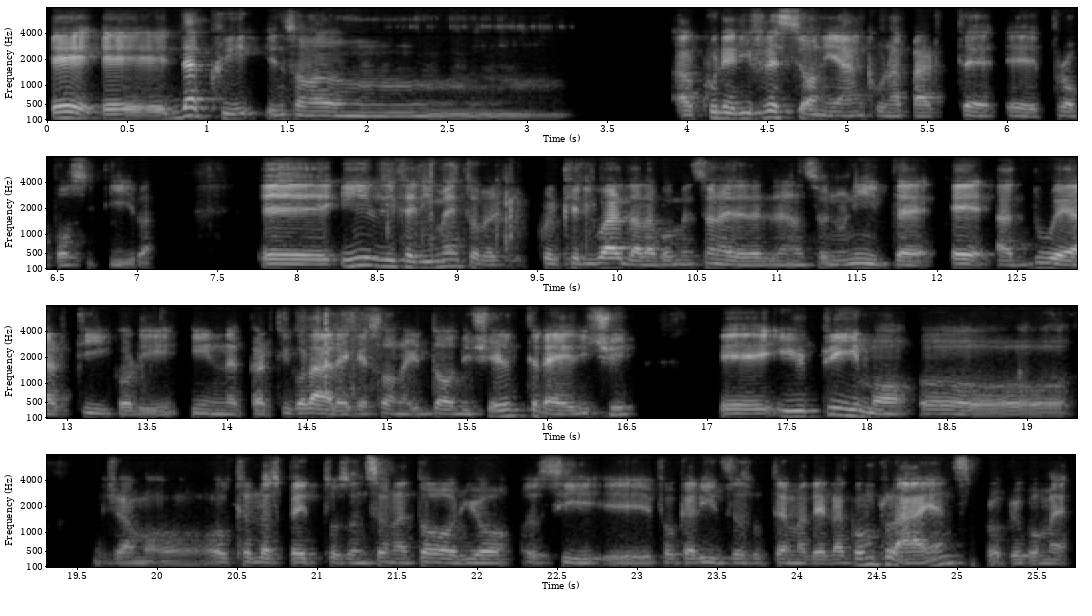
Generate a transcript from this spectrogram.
e, e da qui insomma mh, alcune riflessioni e anche una parte eh, propositiva. Eh, il riferimento per quel che riguarda la Convenzione delle Nazioni Unite è a due articoli in particolare che sono il 12 e il 13. Eh, il primo oh, diciamo, oltre all'aspetto sanzionatorio, eh, si eh, focalizza sul tema della compliance, proprio come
